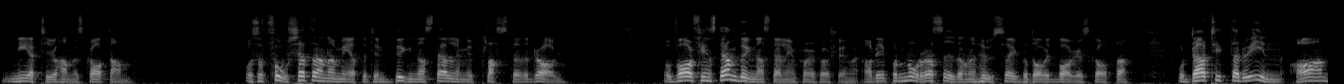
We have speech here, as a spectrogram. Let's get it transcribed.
Ner till Johannesgatan. Och så fortsätter han några meter till en byggnadsställning med plastöverdrag. Och var finns den byggnadsställningen från förstledaren? Ja, det är på norra sidan av en husvägg på David Bagares gata. Och där tittar du in. Ja,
